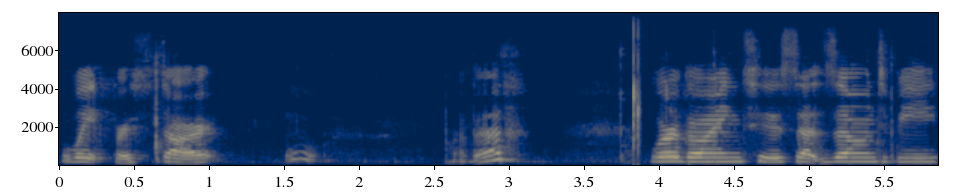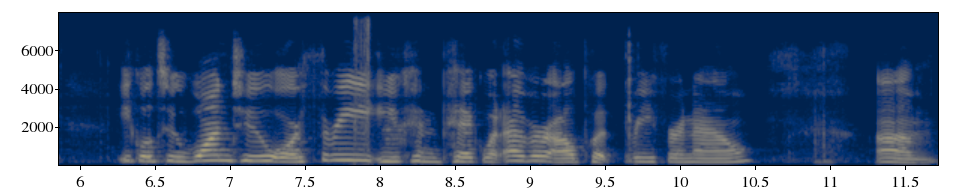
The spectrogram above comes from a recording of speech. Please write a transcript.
wait for start, ooh, not bad, we're going to set zone to be equal to 1, 2, or 3. You can pick whatever. I'll put 3 for now. Um,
